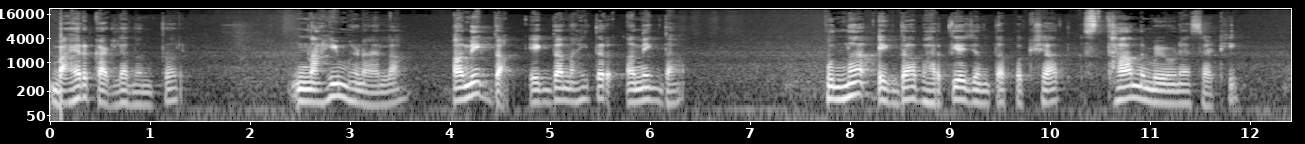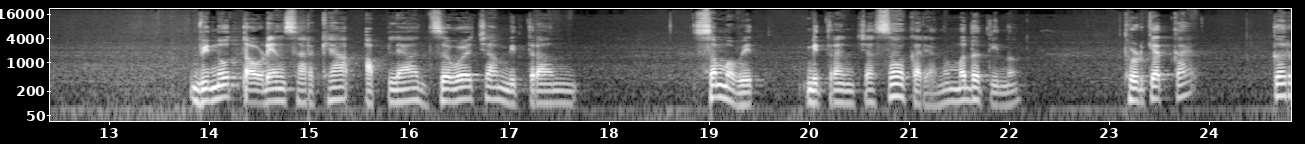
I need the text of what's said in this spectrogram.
बाहेर काढल्यानंतर नाही म्हणायला अनेकदा एकदा नाही तर अनेकदा पुन्हा एकदा भारतीय जनता पक्षात स्थान मिळवण्यासाठी विनोद तावडेंसारख्या आपल्या जवळच्या मित्रांसमवेत मित्रांच्या सहकार्यानं मदतीनं थोडक्यात काय? तर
